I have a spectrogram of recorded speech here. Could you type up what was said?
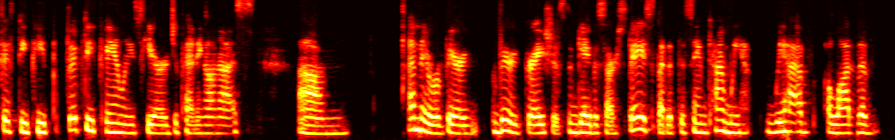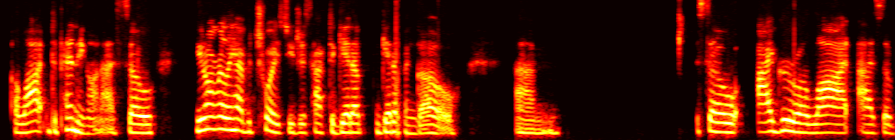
50 people, 50 families here, depending on us. Um, and they were very, very gracious and gave us our space. But at the same time, we, we have a lot of, a lot depending on us. So you don't really have a choice. You just have to get up, get up and go. Um, so I grew a lot as a,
